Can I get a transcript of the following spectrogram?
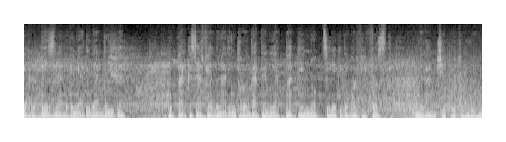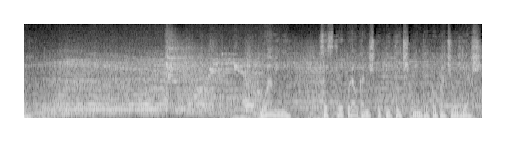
iar bezna devenea atât de adâncă, de parcă s-ar fi adunat dintr-o dată în ea toate nopțile câte vor fi fost de la începutul lumii. Oamenii se strecurau ca niște pitici printre copaci uriași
